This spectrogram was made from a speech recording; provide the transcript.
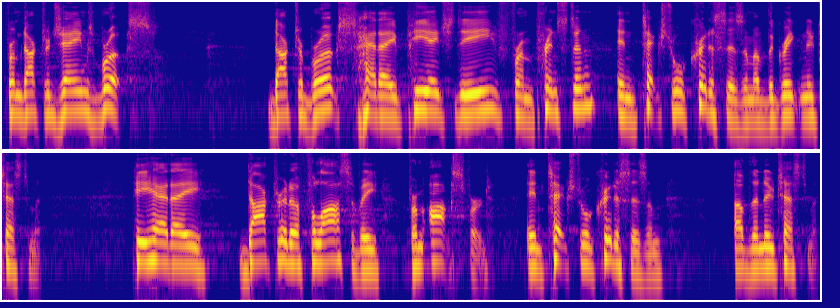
from Dr. James Brooks. Dr. Brooks had a PhD from Princeton in textual criticism of the Greek New Testament. He had a doctorate of philosophy from Oxford in textual criticism of the New Testament.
